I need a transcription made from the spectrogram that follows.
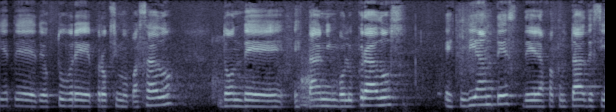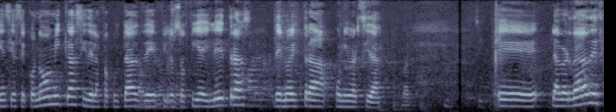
7 de octubre próximo pasado, donde están involucrados estudiantes de la Facultad de Ciencias Económicas y de la Facultad de Filosofía y Letras de nuestra universidad. Eh, la verdad es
